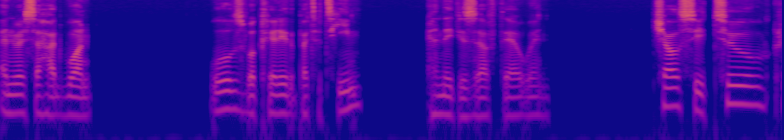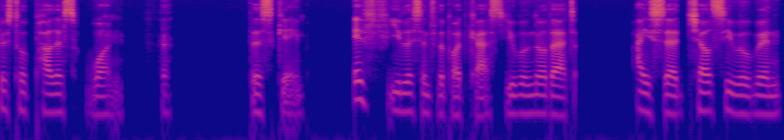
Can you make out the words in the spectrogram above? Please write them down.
and Wissa had one. Wolves were clearly the better team, and they deserved their win. Chelsea 2, Crystal Palace 1. this game. If you listen to the podcast, you will know that I said Chelsea will win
